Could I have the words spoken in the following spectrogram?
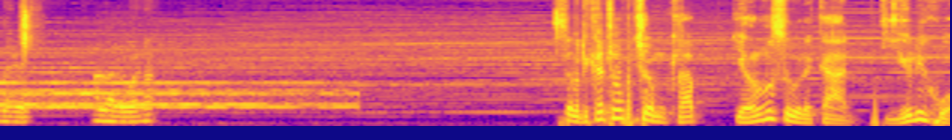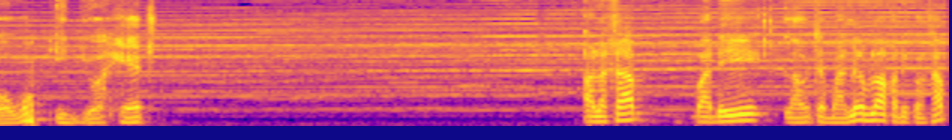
อะไรอะไรวะนะสวัสดีครับท่านผู้ชมครับเดี๋ยวเราเข้าสู่รายการผีอยู่ในหัว What in Your Head เอาละครับ วันนี้เราจะมาเริ่มเล่ากันดีกว่าครับ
